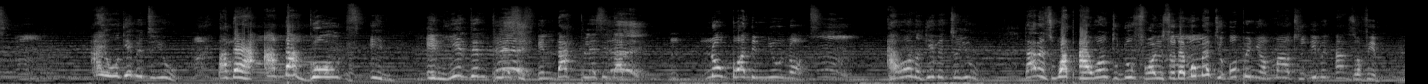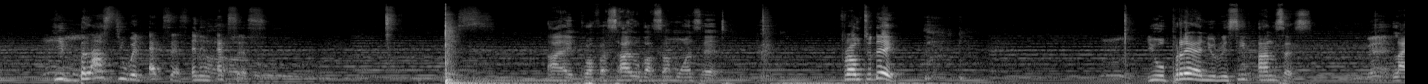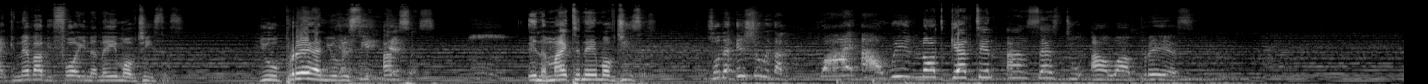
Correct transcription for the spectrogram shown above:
I will give it to you. But there are other goals in in hidden places, in dark places that nobody knew not. Hmm. I want to give it to you. That is what I want to do for you. So the moment you open your mouth to even ask of him, he hmm. blasts you with excess and in ah. excess. Yes. I prophesy over someone's head. From today, hmm. you pray and you receive answers Amen. like never before in the name of Jesus. You pray and you receive answers in the mighty name of Jesus. So the issue is that Why are we not getting answers to our prayers?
